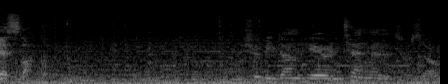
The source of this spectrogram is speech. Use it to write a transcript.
Yes, Lock. I should be done here in ten minutes or so.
